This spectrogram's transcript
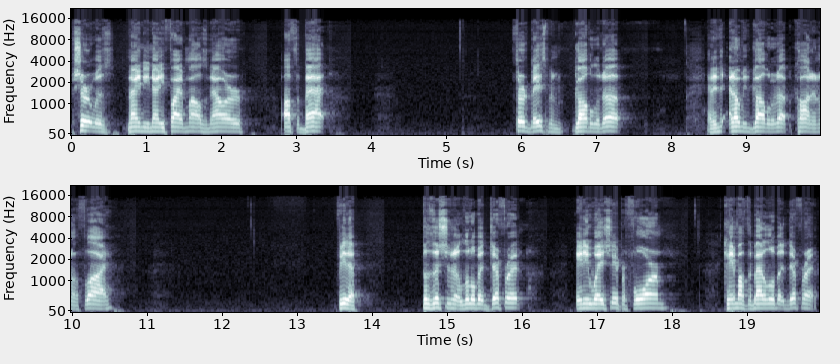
Sure, it was 90, 95 miles an hour off the bat. Third baseman gobbled it up. And I don't mean gobbled it up, caught it on the fly. If he had positioned it a little bit different, any way, shape, or form, came off the bat a little bit different,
